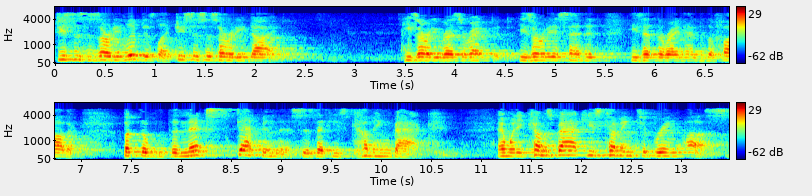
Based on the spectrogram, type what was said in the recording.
Jesus has already lived his life. Jesus has already died. He's already resurrected. He's already ascended. He's at the right hand of the Father. But the, the next step in this is that he's coming back. And when he comes back, he's coming to bring us.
